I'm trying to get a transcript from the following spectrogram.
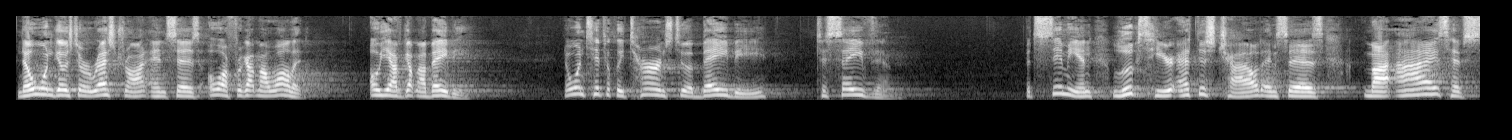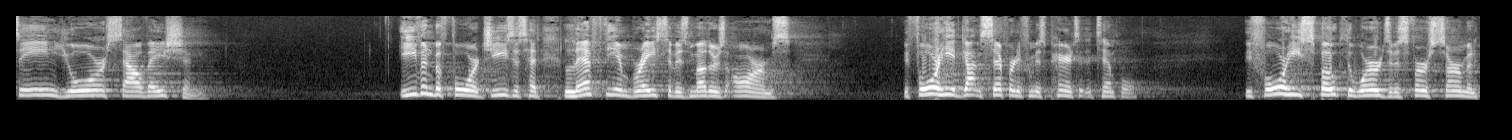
No one goes to a restaurant and says, Oh, I forgot my wallet. Oh, yeah, I've got my baby. No one typically turns to a baby to save them. But Simeon looks here at this child and says, My eyes have seen your salvation. Even before Jesus had left the embrace of his mother's arms, before he had gotten separated from his parents at the temple, before he spoke the words of his first sermon,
